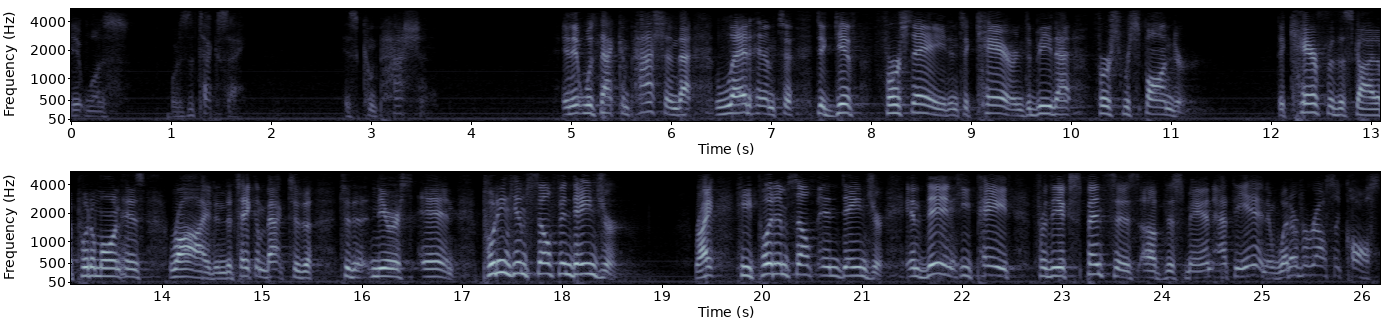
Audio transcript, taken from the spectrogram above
It was, what does the text say? His compassion. And it was that compassion that led him to, to give first aid and to care and to be that first responder to care for this guy, to put him on his ride, and to take him back to the, to the nearest inn, putting himself in danger. Right? He put himself in danger. And then he paid for the expenses of this man at the inn and whatever else it cost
